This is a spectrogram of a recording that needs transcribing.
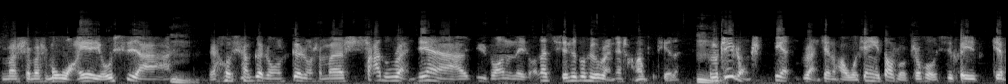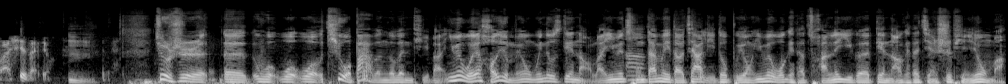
什么什么什么网页游戏啊，嗯然后像各种各种什么杀毒软件啊预装的那种，那其实都是有软件厂商补贴的。嗯那么这种电软件的话，我建议到手之后是可以直接把它卸载掉。嗯，就是呃，我我我替我爸问个问题吧，因为我也好久没用 Windows 电脑了，因为从啊单位到家里都不用，因为我给他传了一个电脑给他剪视频用嘛。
